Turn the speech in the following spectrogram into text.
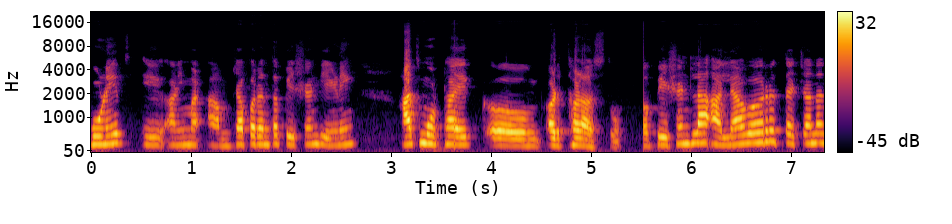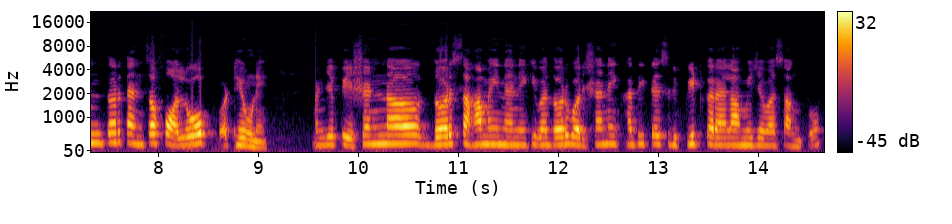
होणेच आणि आमच्यापर्यंत पेशंट येणे हाच मोठा एक अडथळा असतो. पेशंटला आल्यावर त्याच्यानंतर त्यांचा फॉलोअप ठेवणे. म्हणजे पेशंटना दर सहा महिन्याने किंवा दर वर्षाने एखादी टेस्ट रिपीट करायला आम्ही जेव्हा सांगतो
